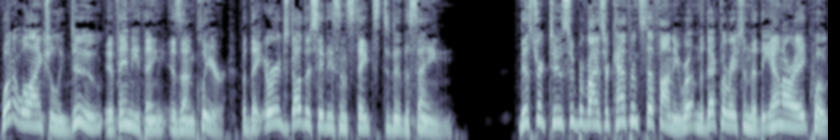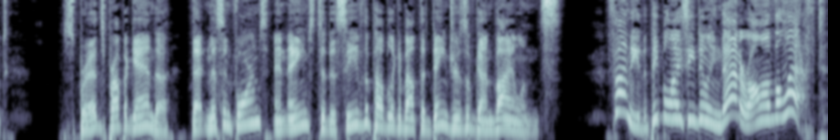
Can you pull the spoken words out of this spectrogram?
What it will actually do, if anything, is unclear, but they urged other cities and states to do the same. District 2 Supervisor Catherine Stefani wrote in the declaration that the NRA, quote, spreads propaganda that misinforms and aims to deceive the public about the dangers of gun violence. Funny, the people I see doing that are all on the left.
